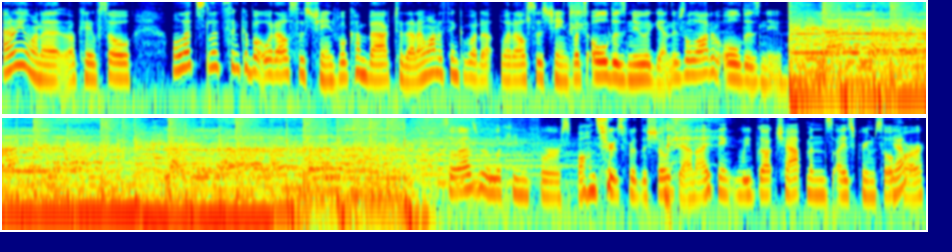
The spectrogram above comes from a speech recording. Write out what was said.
I don't even want to. Okay, so well, let's let's think about what else has changed. We'll come back to that. I want to think about uh, what else has changed. What's old is new again. There's a lot of old is new. So So as we're looking for sponsors for the show, Jann, I think we've got Chapman's ice cream so Yep. far,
